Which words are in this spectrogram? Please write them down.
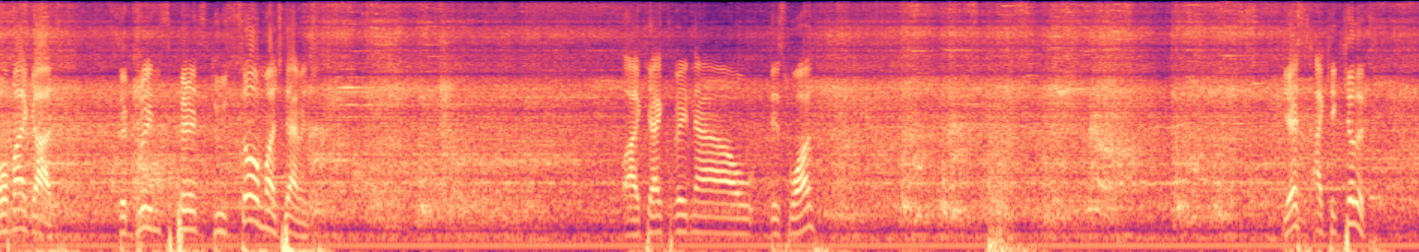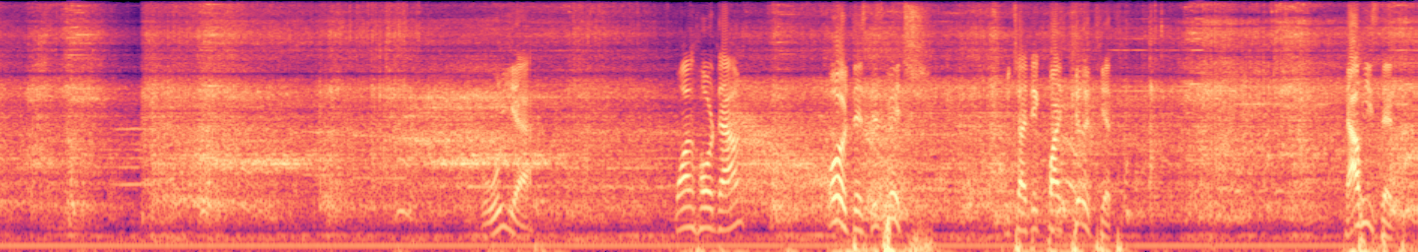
Oh my god, the green spirits do so much damage. I can activate now this one. Yes, I can kill it. Oh yeah. One horde down. Oh, there's this bitch. Which I didn't quite kill it yet. Now he's dead.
